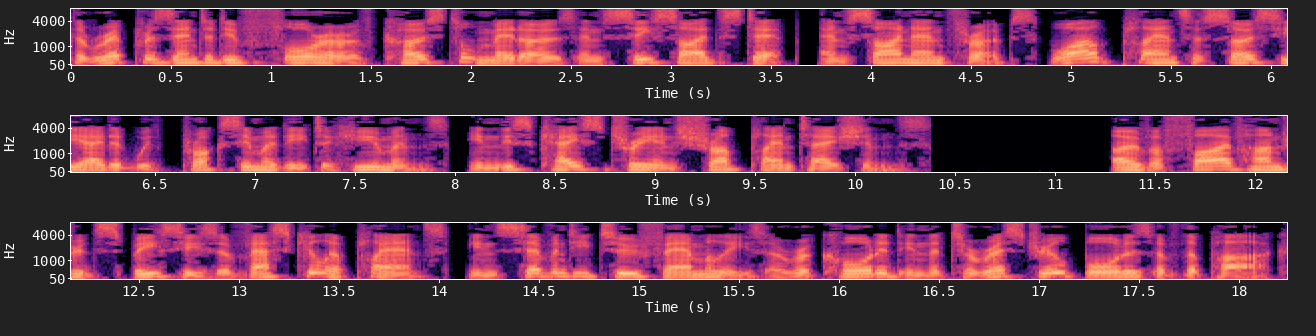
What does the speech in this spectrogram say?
the representative flora of coastal meadows and seaside steppe, and synanthropes wild plants associated with proximity to humans, in this case tree and shrub plantations. Over 500 species of vascular plants, in 72 families are recorded in the terrestrial borders of the park.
